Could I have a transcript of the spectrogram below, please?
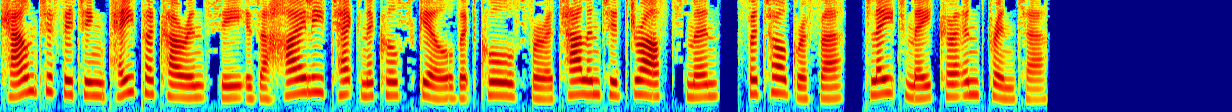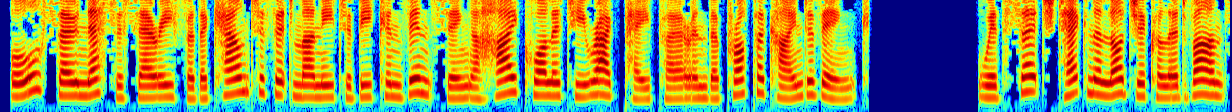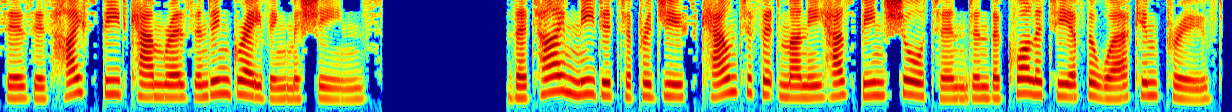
Counterfeiting paper currency is a highly technical skill that calls for a talented draftsman, photographer, plate maker and printer also necessary for the counterfeit money to be convincing a high-quality rag paper and the proper kind of ink. With such technological advances is high-speed cameras and engraving machines. The time needed to produce counterfeit money has been shortened and the quality of the work improved.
